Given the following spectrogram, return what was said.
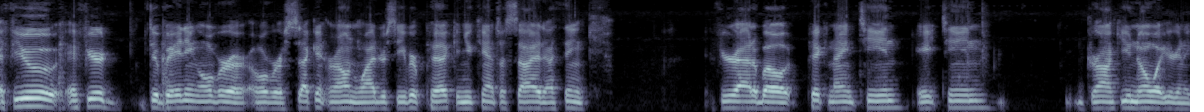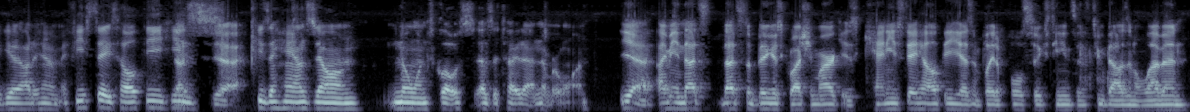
if you if you're debating over over a second round wide receiver pick and you can't decide, I think if you're at about pick 19, 18, Gronk, you know what you're gonna get out of him. If he stays healthy, he's That's- yeah. he's a hands down, no one's close as a tight end number one. Yeah, I mean that's that's the biggest question mark is can he stay healthy? He hasn't played a full 16 since 2011,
